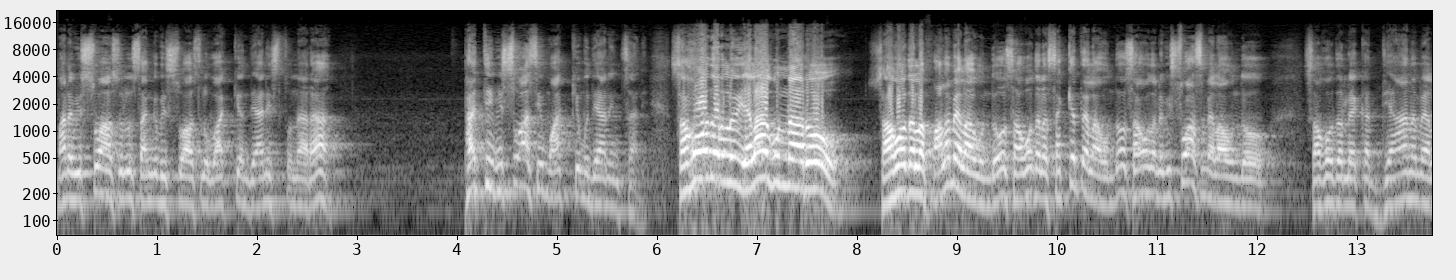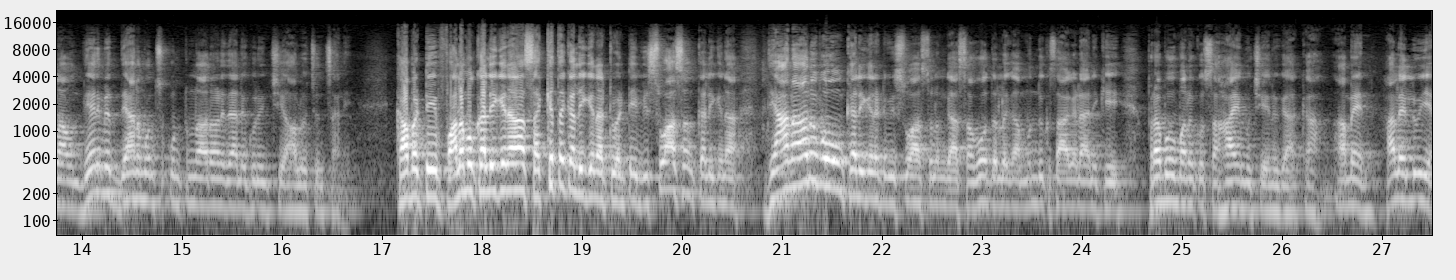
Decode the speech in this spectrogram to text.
మన విశ్వాసులు సంఘ విశ్వాసులు వాక్యం ధ్యానిస్తున్నారా? ప్రతి విశ్వాసి వాక్యము ధ్యానించాలి. సహోదరులు ఎలాగున్నారో సహోదరుల ఫలం ఎలా ఉందో సహోదరుల సఖ్యత ఎలా ఉందో సహోదరుల విశ్వాసం ఎలా ఉందో సహోదరుల యొక్క ధ్యానం ఎలా ఉంది దేని మీద ధ్యానం ఉంచుకుంటున్నారో అనే దాని గురించి ఆలోచించాలి. కాబట్టి ఫలము కలిగిన సఖ్యత కలిగినటువంటి విశ్వాసం కలిగిన ధ్యానానుభవం కలిగినటువంటి విశ్వాసులుగా సహోదరులుగా ముందుకు సాగడానికి ప్రభు మనకు సహాయము చేయనుగాక. ఆమెన్. హలే లూయ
